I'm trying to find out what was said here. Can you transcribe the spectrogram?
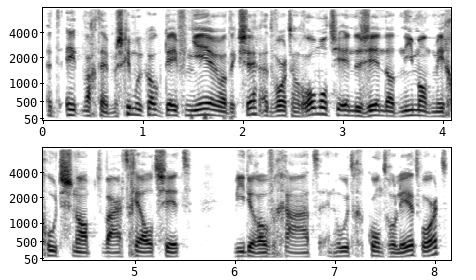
Het, wacht even, misschien moet ik ook definiëren wat ik zeg. Het wordt een rommeltje in de zin dat niemand meer goed snapt waar het geld zit, wie erover gaat en hoe het gecontroleerd wordt.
